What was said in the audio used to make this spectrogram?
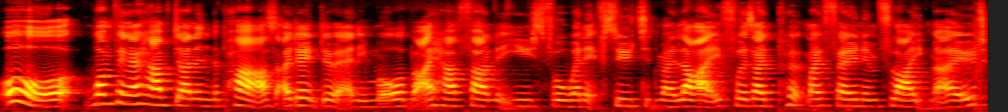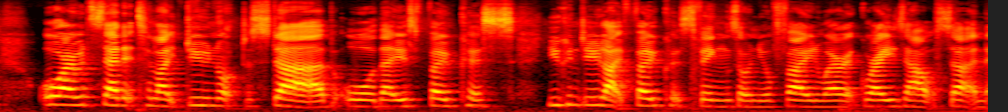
Or one thing I have done in the past, I don't do it anymore, but I have found it useful when it suited my life, was I'd put my phone in flight mode, or I would set it to like do not disturb, or those focus. You can do like focus things on your phone where it grays out certain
